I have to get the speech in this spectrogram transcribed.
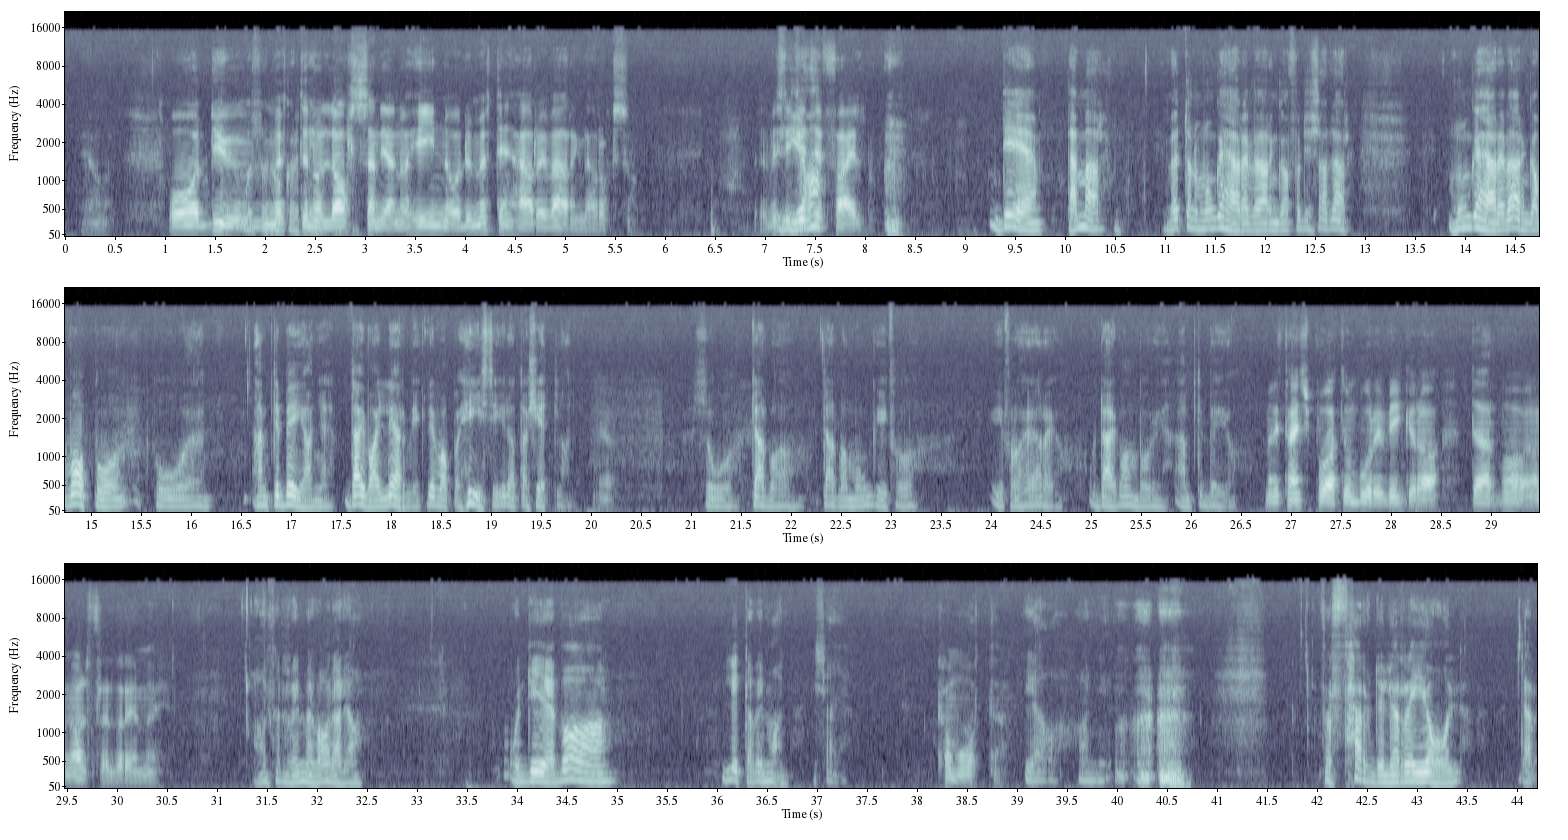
Og du også møtte nå Larsen igjen og Hine, og du møtte en herøyværing der også? Hvis ikke Ja. det er feil. Det stemmer. Jeg møtte noen mange herøyværinger, for disse der Mange herøyværinger var på, på eh, MTB-ene. De var i Lervik. Det var på hi side av Shetland. Ja. Så der var, der var mange ifra, ifra Herøya. Og de var om bord i MTB. Ja. Men jeg tenker på at om bord i Vigra, der var han Alfred Remøy. Alfred Rimme var der, ja. Og det var litt av en mann, vil jeg. Hva måte? Ja, han Forferdelig real. Der,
